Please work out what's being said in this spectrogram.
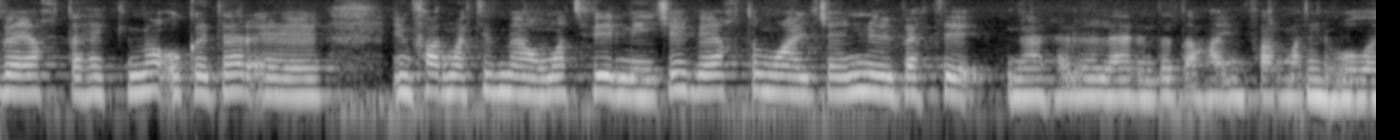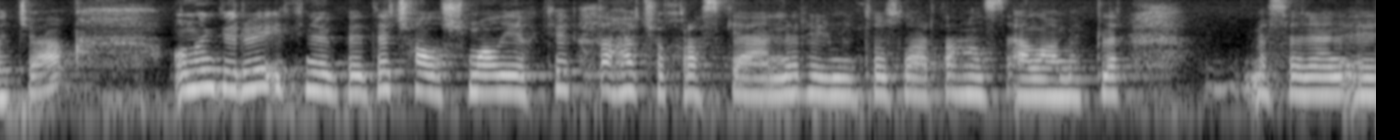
və yaxud da həkimə o qədər e, informativ məlumat verməyəcək və yaxud da müalicənin növbəti mərhələlərində daha informativ Hı -hı. olacaq. Ona görə ilk növbədə çalışmalıyıq ki, daha çox rast gəlinir helmintozlarda hansı əlamətlər məsələn e,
